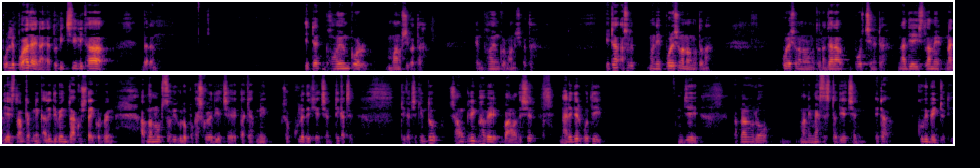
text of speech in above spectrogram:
পড়লে পড়া যায় না, এত বিচ্ছিরি লেখা। দাঁড়ান। এটা এক ভয়ঙ্কর মানসিকতা। এক ভয়ঙ্কর মানসিকতা। এটা আসলে মানে পড়ে শোনানোর মতো না। পড়ে শোনানোর মতো না, যারা পড়ছেন এটা। নাদিয়া ইসলামে নাদিয়া ইসলামকে আপনি গালি দেবেন, যা খুশি তাই করবেন। আপনার নোট ছবিগুলো প্রকাশ করে দিয়েছে, তাকে আপনি সব খুলে দেখিয়েছেন, ঠিক আছে? ঠিক আছে, কিন্তু সামগ্রিকভাবে বাংলাদেশের নারীদের প্রতি যে আপনার হলো মানে মেসেজটা দিয়েছেন, এটা খুবই বেজ্জতি,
